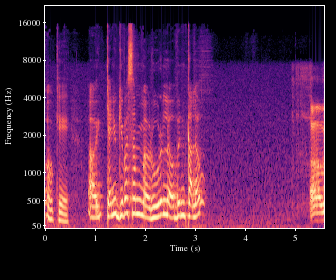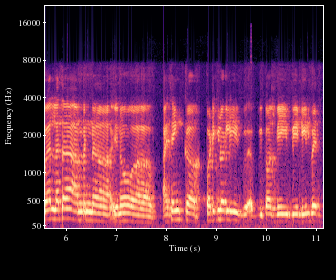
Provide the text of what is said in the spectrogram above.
Okay. can you give us some rural-urban color? Uh, well, Lata, I mean, uh, you know, uh, I think uh, particularly because we, we deal with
